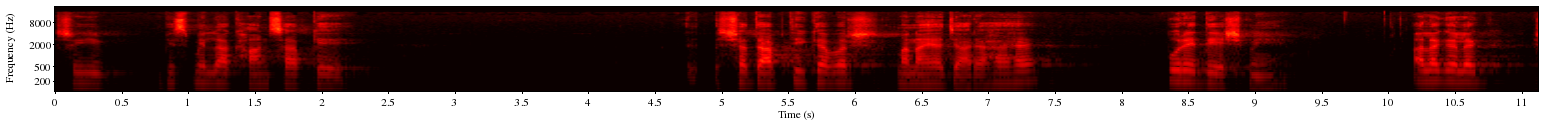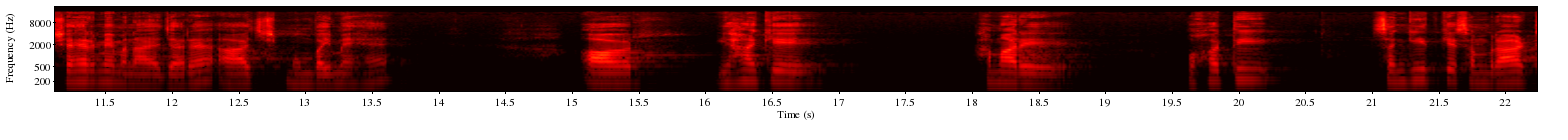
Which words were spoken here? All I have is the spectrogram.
श्री बिस्मिल्ला खान साहब के शताब्दी का वर्ष मनाया जा रहा है पूरे देश में। अलग अलग शहर में मनाया जा रहा है। आज मुंबई में है। और यहाँ के हमारे बहुत ही संगीत के सम्राट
